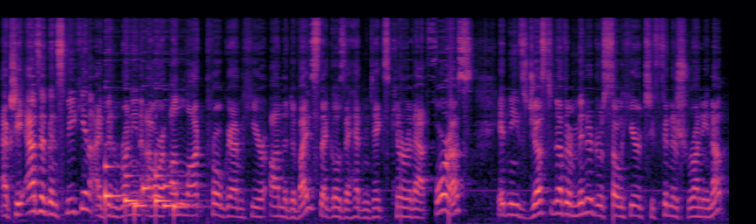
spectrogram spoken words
actually, as I've been speaking, I've been running our unlock program here on the device that goes ahead and takes care of that for us. It needs just another minute or so here to finish running up.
